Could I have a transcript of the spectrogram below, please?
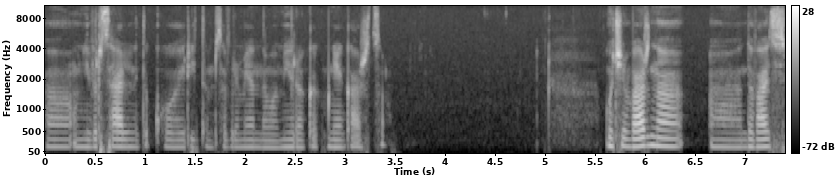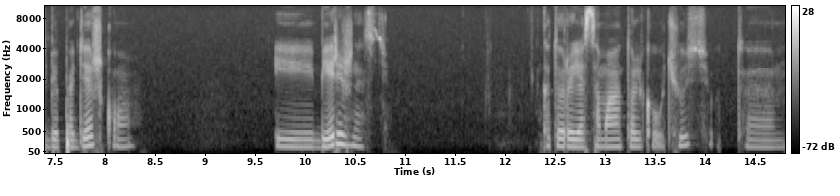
э, универсальный такой ритм современного мира, как мне кажется. Очень важно э, давать себе поддержку и бережность, которой я сама только учусь. Вот, э,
